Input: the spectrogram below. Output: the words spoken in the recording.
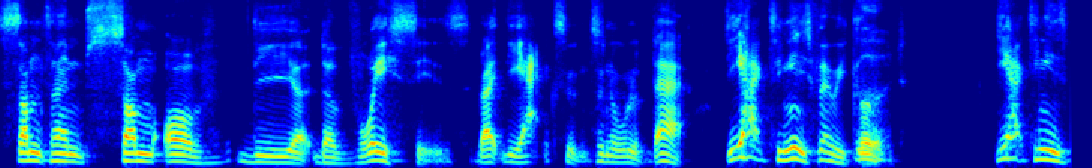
sometimes some of the uh, the voices, right, the accents and all of that, the acting is very good. The acting is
